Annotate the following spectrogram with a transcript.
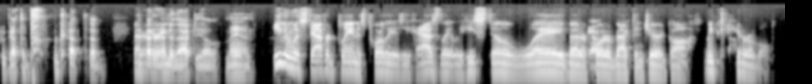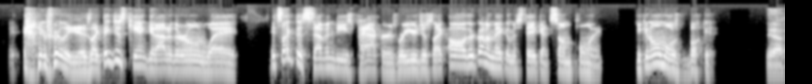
Who got the who got the the better end of that deal? Man, Even with Stafford playing as poorly as he has lately, he's still way better Yeah. quarterback than Jared Goff. I mean, terrible. It, it really is. Like they just can't get out of their own way. It's like the 70s Packers where you're just like, oh, they're going to make a mistake at some point. You can almost book it. yeah.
